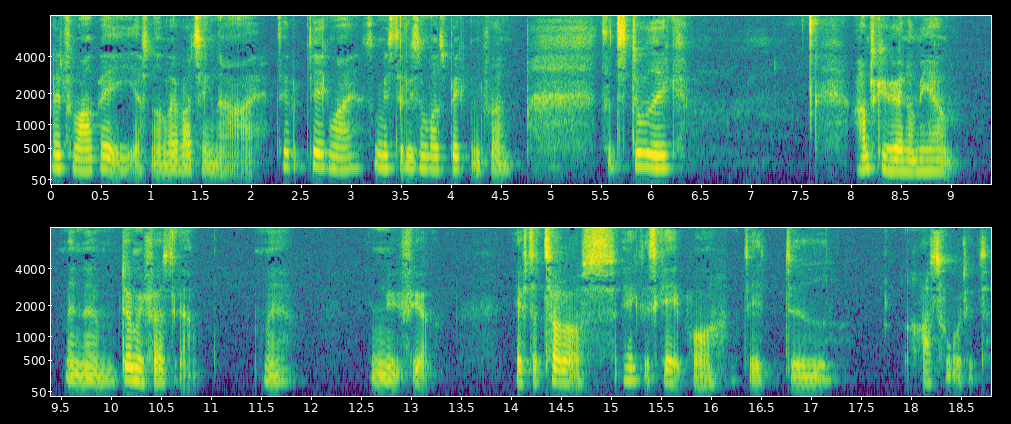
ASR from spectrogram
lidt for meget bag i og sådan noget, hvor jeg bare tænkte, nej, det, det er ikke mig. Så mistede jeg ligesom respekten for ham. Så det stod ikke. Og ham skal jeg høre noget mere om. Men øhm, det var min første gang med en ny fyr. Efter 12 års ægteskab, hvor det døde ret hurtigt.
